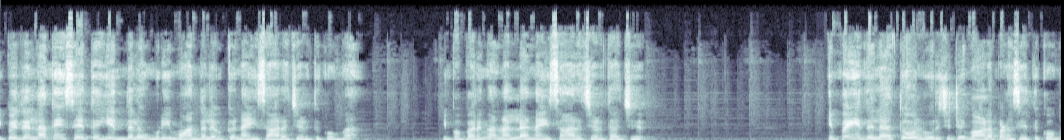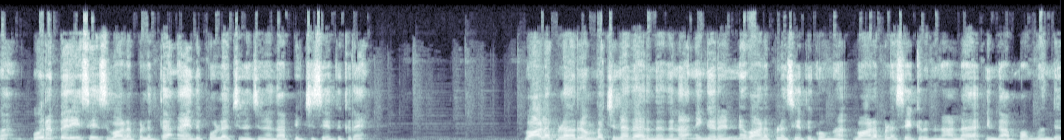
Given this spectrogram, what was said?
இப்போ இது எல்லாத்தையும் சேர்த்து எந்தளவு முடியுமோ அந்தளவுக்கு நைஸாக அரைச்சி எடுத்துக்கோங்க. இப்போ பாருங்கள் நல்லா நைஸாக அரைச்சி எடுத்தாச்சு. இப்போ இதில் தோல் உரிச்சிட்டு வாழைப்பழம் சேர்த்துக்கோங்க. ஒரு பெரிய சைஸ் வாழைப்பழத்தை நான் இது போல் சின்ன சின்னதாக பிச்சு சேர்த்துக்கிறேன். வாழைப்பழம் ரொம்ப சின்னதாக இருந்ததுன்னா நீங்கள் ரெண்டு வாழைப்பழம் சேர்த்துக்கோங்க. வாழைப்பழம் சேர்க்கறதுனால இந்த அப்பம் வந்து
